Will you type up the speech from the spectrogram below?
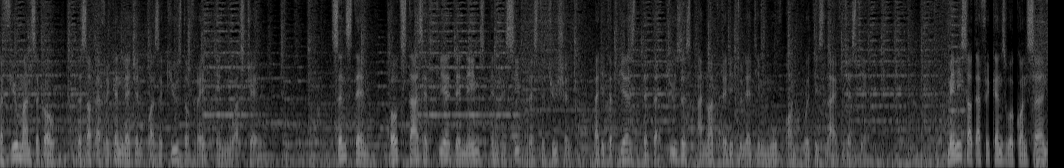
A few months ago, the South African legend was accused of rape and was jailed. Since then, both stars have cleared their names and received restitution, but it appears that the accusers are not ready to let him move on with his life just yet. Many South Africans were concerned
